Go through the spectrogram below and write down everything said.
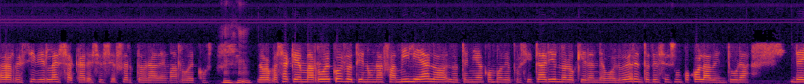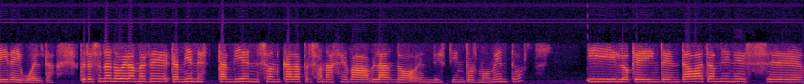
para recibirla y sacar ese Sefer Torah de Marruecos. Lo que pasa es que en Marruecos lo tiene una familia, lo, tenía como depositario y no lo quieren devolver, entonces es un poco la aventura de ida y vuelta. Pero es una novela más de también es, también son cada personaje va hablando en distintos momentos y lo que intentaba también es eh,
